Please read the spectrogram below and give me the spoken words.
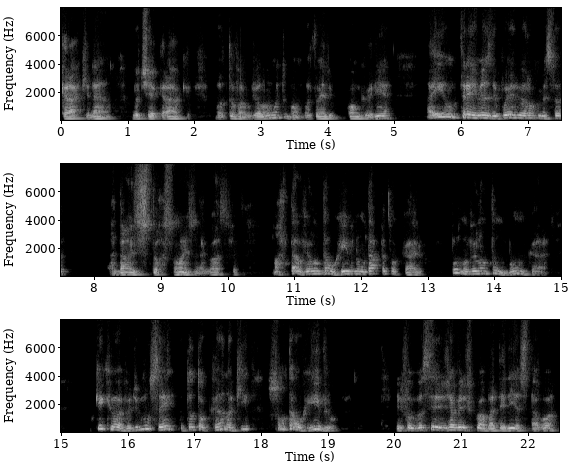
craque, né? Luthier craque. Botou um violão muito bom, botou ele como queria. Aí, um, três meses depois, o violão começou a dar umas distorções no negócio. Martal, o violão tá horrível, não dá para tocar. Eu, Pô, um violão tão bom, cara. O que que houve? Eu digo, não sei, eu estou tocando aqui, o som tá horrível. Ele falou, você já verificou a bateria se tá boa?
